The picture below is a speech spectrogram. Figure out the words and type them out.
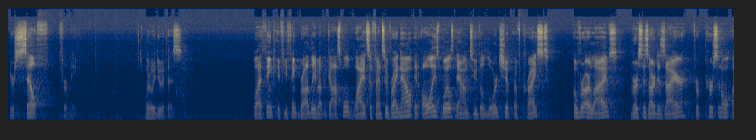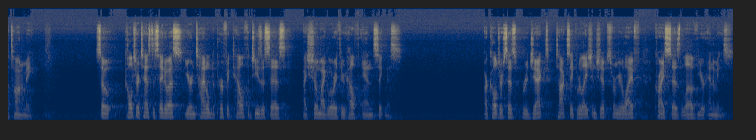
yourself for me. What do we do with this? Well, I think if you think broadly about the gospel, why it's offensive right now, it always boils down to the lordship of Christ over our lives versus our desire for personal autonomy. So, culture tends to say to us, You're entitled to perfect health. Jesus says, I show my glory through health and sickness. Our culture says, Reject toxic relationships from your life. Christ says, Love your enemies.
